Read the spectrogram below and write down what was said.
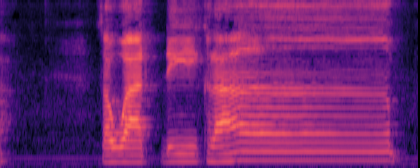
สวัสดีครับ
